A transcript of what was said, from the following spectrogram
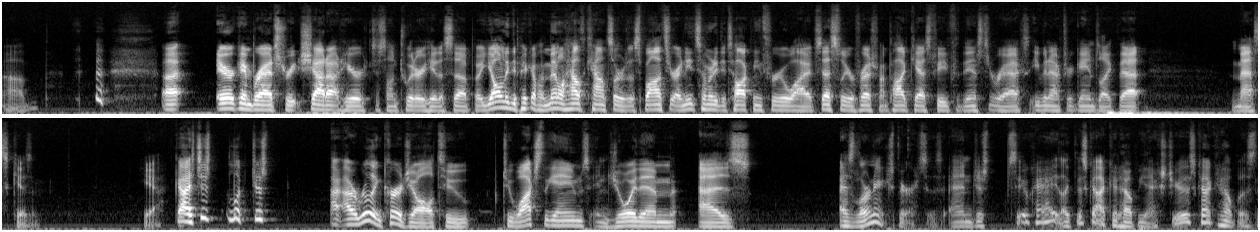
Um, uh, Eric and Bradstreet, shout out here just on Twitter. Hit us up. Uh, y'all need to pick up a mental health counselor as a sponsor. I need somebody to talk me through why I obsessively refresh my podcast feed for the instant reacts, even after games like that. Masochism. Yeah, guys, just look. Just I, I really encourage y'all to to watch the games, enjoy them as as learning experiences, and just see, okay, hey, like this guy could help you next year. This guy could help us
